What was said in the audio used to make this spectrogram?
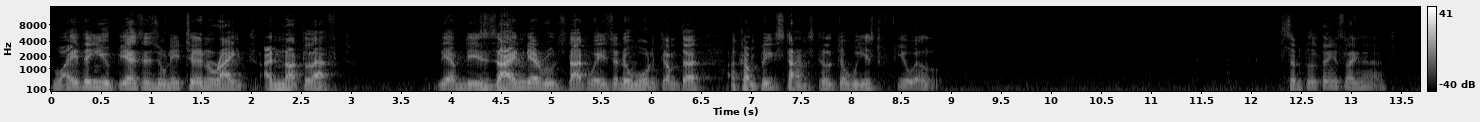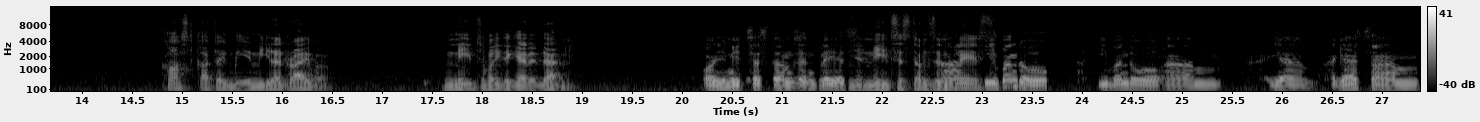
Why think UPS is only turn right and not left? They have designed their routes that way so they won't come to a complete standstill to waste fuel. Simple things like that. Cost cutting, but you need a driver. Need somebody to get it done. Or you need systems in place. You need systems in Uh, place. Even though, even though, um, yeah, I guess, um,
